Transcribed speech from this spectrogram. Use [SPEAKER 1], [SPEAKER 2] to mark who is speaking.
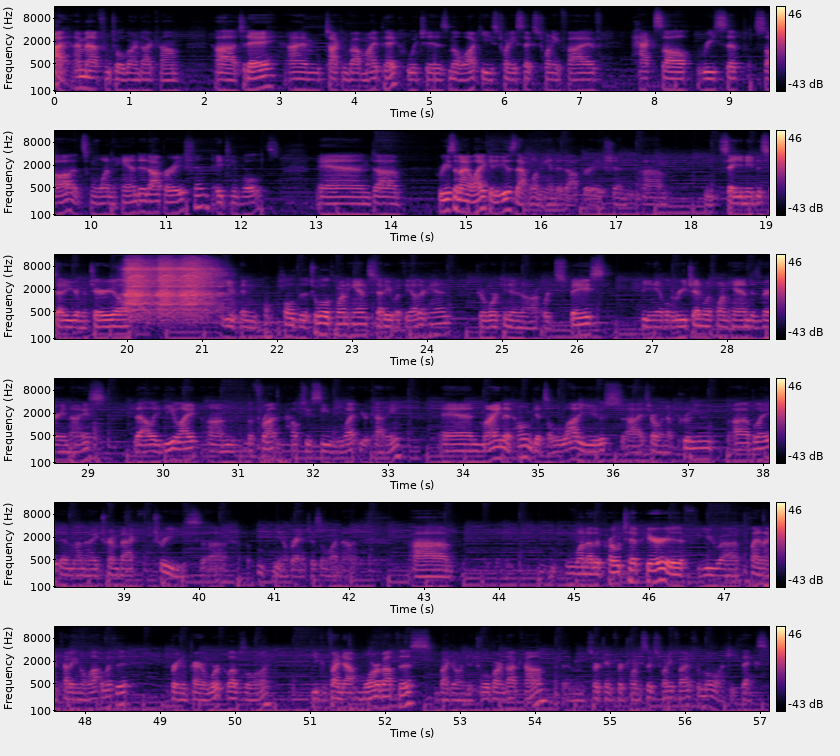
[SPEAKER 1] Hi, I'm Matt from toolbarn.com. Uh, today I'm talking about my pick, which is Milwaukee's 2625 HackZall recip saw. It's one-handed operation, 18 volts. And uh, reason I like it is that one-handed operation. Um, say you need to steady your material, you can hold the tool with one hand, steady it with the other hand. If you're working in an awkward space, being able to reach in with one hand is very nice. The LED light on the front helps you see what you're cutting. And mine at home gets a lot of use. Uh, I throw in a pruning uh, blade and then I trim back trees, uh, you know, branches and whatnot. Uh, one other pro tip here, if you uh, plan on cutting a lot with it, bring a pair of work gloves along. You can find out more about this by going to toolbarn.com and searching for 2625 from Milwaukee. Thanks.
